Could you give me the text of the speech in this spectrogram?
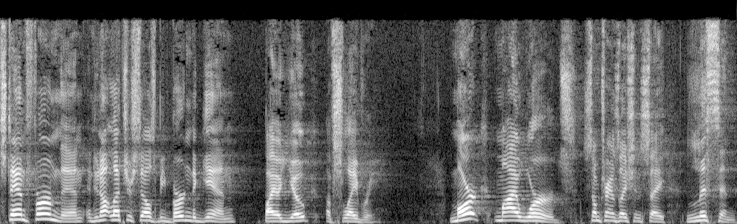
Stand firm then, and do not let yourselves be burdened again by a yoke of slavery. Mark my words. Some translations say, listen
